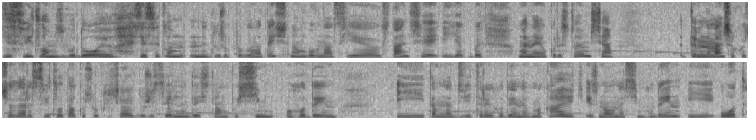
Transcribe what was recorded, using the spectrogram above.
зі світлом, з водою. Зі світлом не дуже проблематично, бо в нас є станція, і якби ми нею користуємося. Тим не менше, хоча зараз світло також виключають дуже сильно, десь там по 7 годин. І там на 2-3 години вмикають, і знову на 7 годин, і от.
